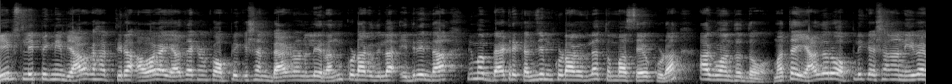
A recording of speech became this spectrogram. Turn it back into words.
ಡೀಪ್ ಸ್ಲೀಪಿಗೆ ನೀವು ಯಾವಾಗ ಹಾಕ್ತೀರಾ? ಅವಾಗ ಯಾವುದೇ ಕಾರಣಕ್ಕೂ ಅಪ್ಲಿಕೇಶನ್ ಅಲ್ಲಿ ರನ್ ಕೂಡ ಆಗೋದಿಲ್ಲ. ಇದರಿಂದ ನಿಮ್ಮ ಬ್ಯಾಟ್ರಿ ಕನ್ಸ್ಯೂಮ್ ಕೂಡ ಆಗೋದಿಲ್ಲ. ತುಂಬಾ ಸೇವ್ ಕೂಡ ಆಗುವಂಥದ್ದು. ಮತ್ತೆ ಯಾವ್ದಾದ್ರು ಅಪ್ಲಿಕೇಶನ್ ನೀವೇ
